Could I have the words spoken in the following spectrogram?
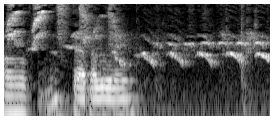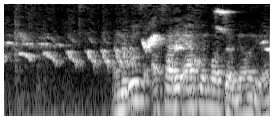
Oh. Sudah telurnya. Ini tuh asari F yang modelnya ya.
